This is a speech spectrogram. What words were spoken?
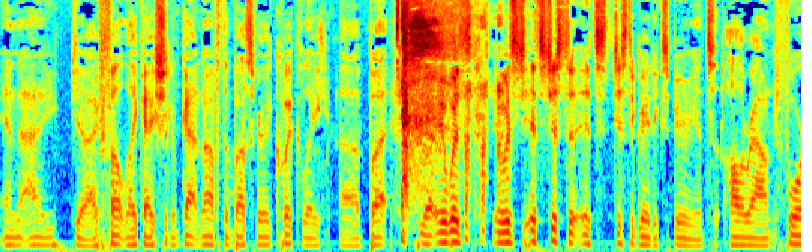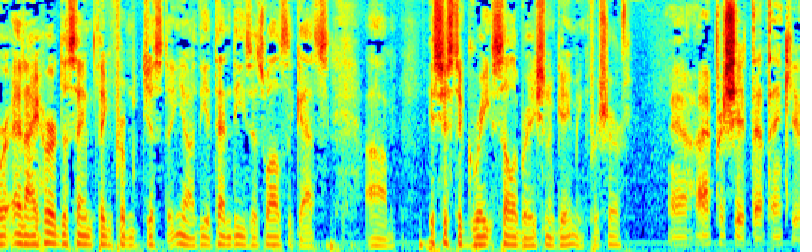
and I yeah, I felt like I should have gotten off the bus very quickly. Uh, but yeah, it was it was it's just a, it's just a great experience all around. For and I heard the same thing from just you know the attendees as well as the guests. Um, it's just a great celebration of gaming for sure. Yeah, I appreciate that. Thank you.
